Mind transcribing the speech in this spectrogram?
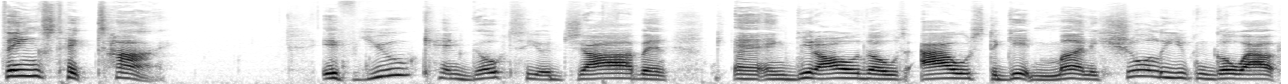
Things take time if you can go to your job and, and, get all those hours to get money, surely you can go out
